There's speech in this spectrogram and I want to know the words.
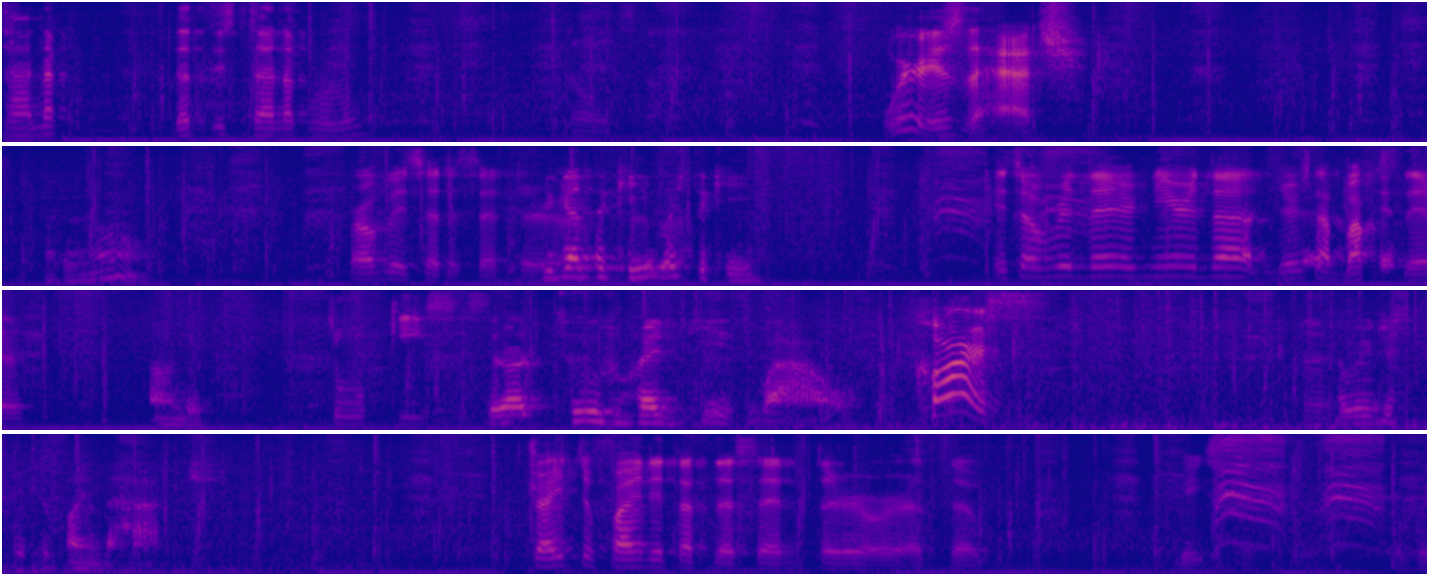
Tanak. That is Tanak mo, no? No, it's not. Where is the hatch? I don't know. Probably it's at the center. You got the key? Where's the key? It's over there near the. There's a box there. Found it. Two keys. There are two red keys. Wow. Of course! So we just need to find the hatch. Try to find it at the center or at the basement. Over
